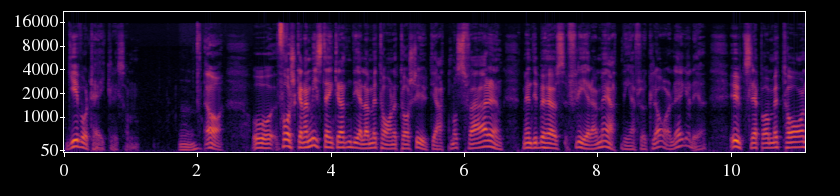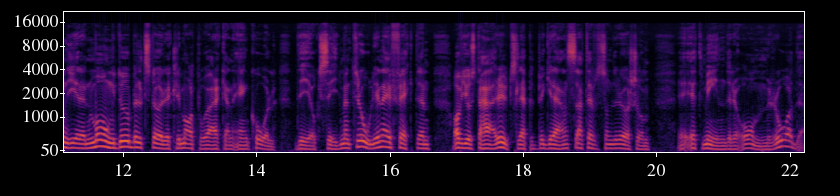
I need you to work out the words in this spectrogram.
give or take liksom. Mm. Ja, och forskarna misstänker att en del av metanet tar sig ut i atmosfären, men det behövs flera mätningar för att klarlägga det. Utsläpp av metan ger en mångdubbelt större klimatpåverkan än koldioxid, men troligen är effekten av just det här utsläppet begränsat eftersom det rör sig om eh, ett mindre område.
